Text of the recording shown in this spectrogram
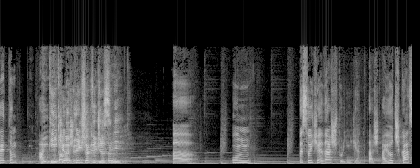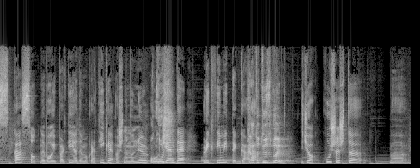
vetëm atij që është i qeverisë. Ë, uh, unë besoj që e dhash përgjigjen. Thashë, ajo çka ka sot nevojë Partia Demokratike është në mënyrë urgjente rikthimi tek gara. Ka të dy zbëjnë. Dgjoj, kush është ë uh,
